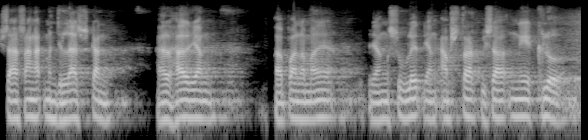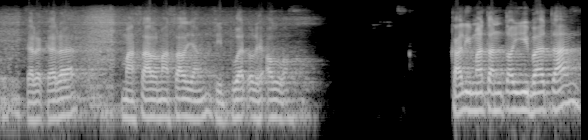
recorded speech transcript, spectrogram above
Bisa sangat menjelaskan hal-hal yang apa namanya yang sulit yang abstrak bisa ngeglo. Gara-gara masal-masal yang dibuat oleh Allah. Kalimatan thayyibatan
